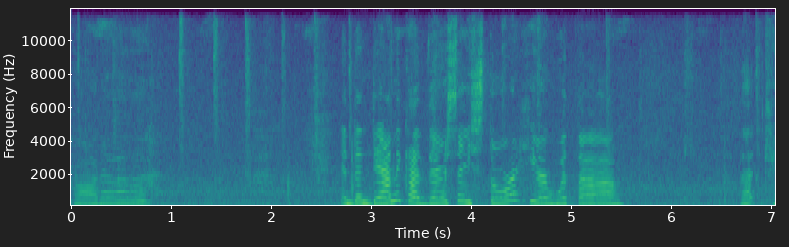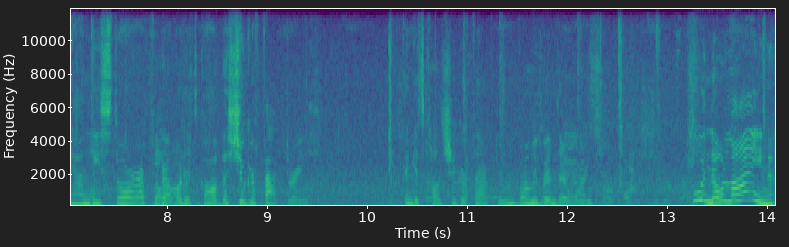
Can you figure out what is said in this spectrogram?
Prada. And then Danica, there's a store here with uh, that candy store. I forgot what it's called. The Sugar Factory. I think it's called Sugar Factory. We've only been there once. Oh, no line.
